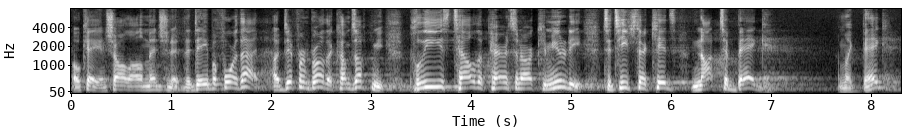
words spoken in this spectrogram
Okay, inshallah, I'll mention it. The day before that, a different brother comes up to me. Please tell the parents in our community to teach their kids not to beg. I'm like, beg?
